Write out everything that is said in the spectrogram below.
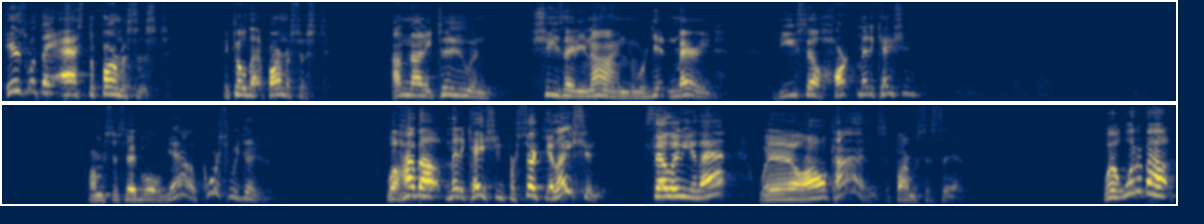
here's what they asked the pharmacist. They told that pharmacist, I'm 92 and she's 89, and we're getting married. Do you sell heart medication? Pharmacist said, Well, yeah, of course we do. Well, how about medication for circulation? Sell any of that? Well, all kinds, the pharmacist said. Well, what about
